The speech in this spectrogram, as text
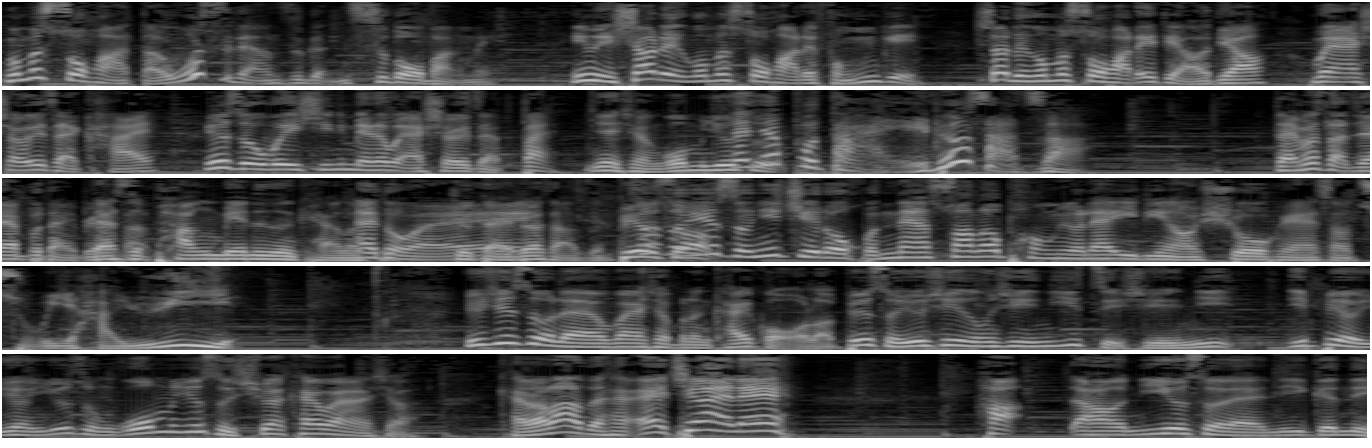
我们说话都是那样子硬吃多棒的，因为晓得我们说话的风格，晓得我们说话的调调，玩笑也在开，有时候微信里面的玩笑也在摆。你看像我们有人家不代表啥子啊。代表啥子？还不代表，但是旁边的人看了，哎，对，就代表啥子？比如说，有时候你结了婚呢，耍了朋友呢，一定要学会还是要注意一下语言。有些时候呢，玩笑不能开过了。比如说，有些东西你这些，你你比如讲，有时候我们有时候喜欢开玩笑，看到哪个喊哎，亲爱的，好，然后你有时候呢，你跟那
